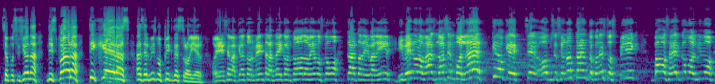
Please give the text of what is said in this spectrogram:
Se posiciona. Dispara. Tijeras. Hacia el mismo pick destroyer. Oye, ese vaqueo tormenta. La trae con todo. Vemos cómo trata de evadir. Y ven nomás. Lo hacen volar. Creo que se obsesionó tanto con estos pick Vamos a ver cómo el mismo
